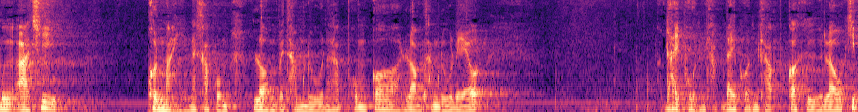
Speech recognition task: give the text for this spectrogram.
มืออาชีพคนใหม่นะครับ ผมลองไปทำดูนะครับ ผมก็ลองทำดูแล้ว ได้ผลครับได้ผลครับ ก็คือเราคิด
